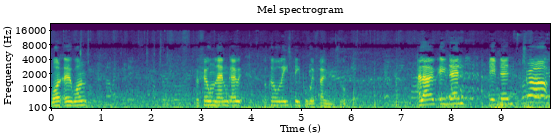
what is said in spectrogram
one, uh, one. We'll film them go. Look at all these people with phones up. Hello, evening. Evening. Trot.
